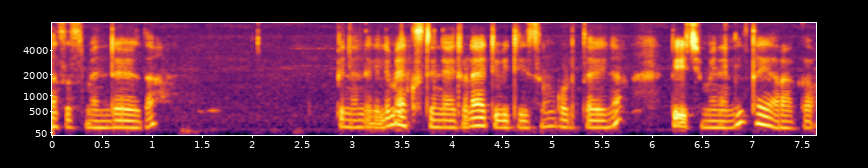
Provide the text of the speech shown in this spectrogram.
അസസ്മെന്റ് എഴുതുക. പിന്നെ എന്തെങ്കിലും എക്സ്റ്റെൻഡ് ആയിട്ടുള്ള ആക്ടിവിറ്റീസും കൊടുത്തു കഴിഞ്ഞാൽ ടീച്ചിങ് മിനലിൽ തയ്യാറാക്കാം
